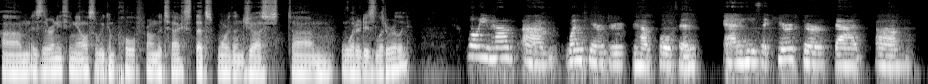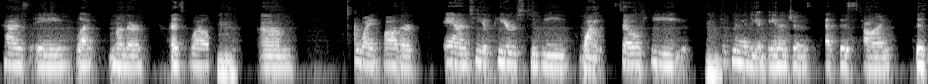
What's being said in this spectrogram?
Um, is there anything else that we can pull from the text that's more than just um, what it is literally? Well, you have um, one character, you have Fulton, and he's a character that um, has a black mother as well mm-hmm. um, a white father, and he appears to be white. So he mm-hmm. gets many of the advantages at this time. This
